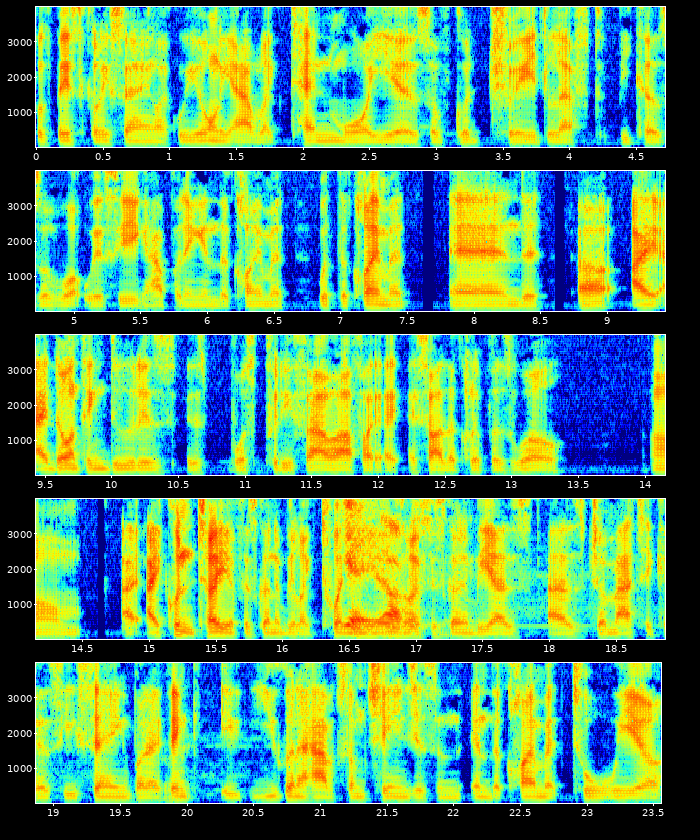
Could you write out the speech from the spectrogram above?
was basically saying like we only have like ten more years of good trade left because of what we're seeing happening in the climate with the climate, and uh, I I don't think dude is is was pretty far off. I I- saw the clip as well. Um, I, I couldn't tell you if it's going to be like 20 Yeah, years or if it's going to be as as dramatic as he's saying but i think i- you're going to have some changes in in the climate to where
